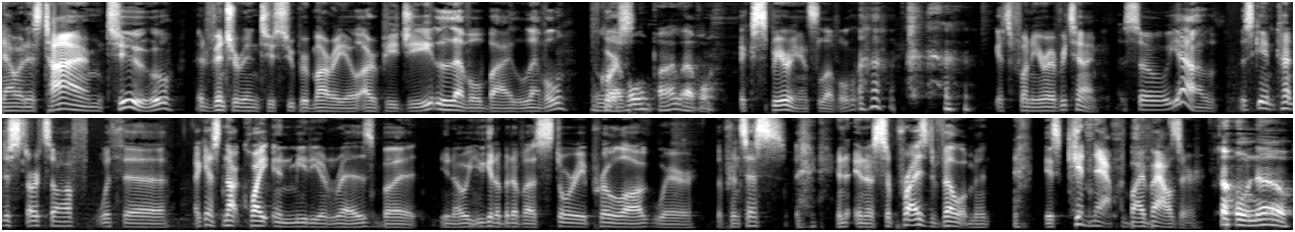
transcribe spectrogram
Now it is time to adventure into Super Mario RPG level by level. Of course, level by level. experience level. Gets funnier every time. So yeah, this game kind of starts off with uh I guess not quite in medias res, but you know, you get a bit of a story prologue where the princess in, in a surprise development is kidnapped by Bowser. Oh no.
